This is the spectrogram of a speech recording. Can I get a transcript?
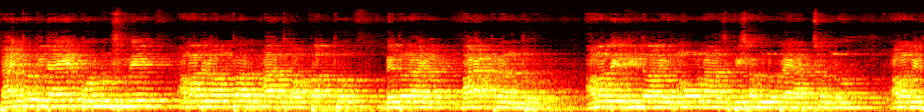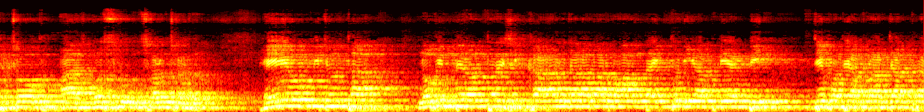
তাই তো বিদায়ের করুণ সুরে আমাদের অন্তর আজ অব্যক্ত বেদনায় ভারাক্রান্ত। আমাদের হৃদয় মন আজ বিষণ্ণতায় আচ্ছন্ন। আমাদের চোখ আজ অশ্রু সরছর হে অগ্নিযোদ্ধা, নবীনদের অন্তরে শিক্ষার আলো জ্বালাবার মহান দায়িত্ব নিয়ে আপনি একদিন যে পথে আপনার যাত্রা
